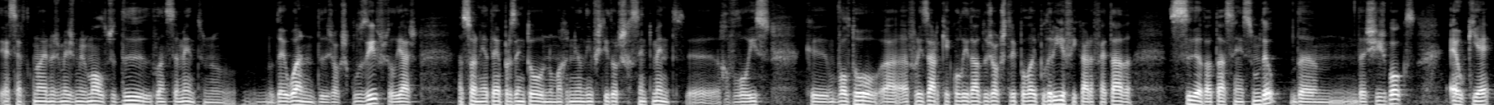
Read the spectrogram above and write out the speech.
é certo que não é nos mesmos moldes de lançamento no, no Day One de jogos exclusivos. Aliás, a Sony até apresentou numa reunião de investidores recentemente, eh, revelou isso, que voltou a, a frisar que a qualidade dos jogos AAA poderia ficar afetada se adotassem esse modelo da, da Xbox. É o que é,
